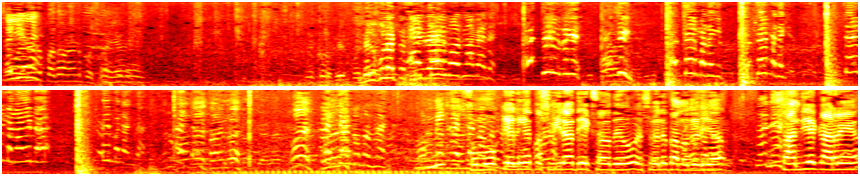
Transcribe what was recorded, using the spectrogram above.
ਸਹੀ ਹੈ ਪਤਾ ਉਹਨਾਂ ਨੂੰ ਪੁੱਛੋ। ਬਿਲਕੁਲ ਇਹ ਤਸਵੀਰ ਇੱਥੇ ਹੈ ਹੀ ਮਰਨਾ ਤੇ ਇੱਥੇ ਹੀ ਮਰਾਂਗੀ ਇੱਥੇ ਹੀ ਹੀ ਮਰਾਂਗੀ ਇੱਥੇ ਹੀ ਮਰਾਂਗੀ ਇੱਥੇ ਹੀ ਮਰਾਂਗੀ ਮੈਂ ਇੱਥੇ ਹੀ ਮਰਾਂਗਾ ਇੱਥੇ ਹੀ ਮਰਨਾ ਹੈ। ਮੰਮੀ ਇੱਥੇ ਸੋ ਮੌਕੇ ਦੀਆਂ ਤਸਵੀਰਾਂ ਦੇਖ ਸਕਦੇ ਹੋ ਇਸ ਵੇਲੇ ਤੁਹਾਨੂੰ ਜਿਹੜੀਆਂ ਸਾਂਝੀਆਂ ਕਰ ਰਹੇ ਜਾ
